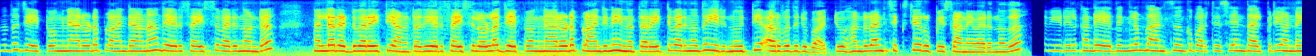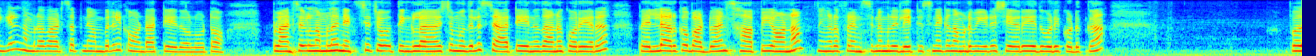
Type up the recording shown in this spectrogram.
വരുന്നത് ജയ്പോങ്നാരോടെ പ്ലാന്റ് ആണ്. അതേ ഒരു സൈസ് വരുന്നുണ്ട്. നല്ല റെഡ് വെറൈറ്റി ആണ് കേട്ടോ അതേ ഒരു സൈസിലുള്ള ജയ്പോങ്നാരോടെ പ്ലാന്റിന് ഇന്നത്തെ റേറ്റ് വരുന്നത് ഇരുന്നൂറ്റി അറുപത് രൂപ. Two hundred and sixty rupees ആണ് വരുന്നത്. വീഡിയോയിൽ കണ്ട ഏതെങ്കിലും പ്ലാന്റ്സ് നിങ്ങൾക്ക് പർച്ചേസ് ചെയ്യാൻ താല്പര്യം ഉണ്ടെങ്കിൽ നമ്മുടെ വാട്സപ്പ് നമ്പറിൽ കോൺടാക്ട് ചെയ്തോളൂ കേട്ടോ പ്ലാന്റ്സുകൾ നമ്മൾ നെക്സ്റ്റ് തിങ്കളാഴ്ച മുതൽ സ്റ്റാർട്ട് ചെയ്യുന്നതാണ് കൊറിയർ അപ്പോൾ എല്ലാവർക്കും അഡ്വാൻസ് ഹാപ്പി ഓണം. നിങ്ങളുടെ ഫ്രണ്ട്സിനും റിലേറ്റീവ്സിനൊക്കെ നമ്മുടെ വീഡിയോ ഷെയർ ചെയ്ത് കൂടി കൊടുക്കുക. അപ്പോൾ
